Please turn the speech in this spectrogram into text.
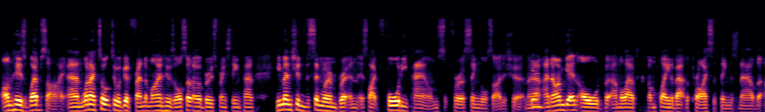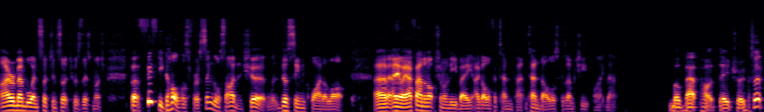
on his website. And when I talked to a good friend of mine who's also a Bruce Springsteen fan, he mentioned similar in Britain. It's like forty pounds for a single-sided shirt. Now Yeah. I know I'm getting old, but I'm allowed to complain about the price of things now. That I remember when such and such was this much, but fifty dollars for a single-sided shirt does seem quite a lot. Um, anyway, I found an option on eBay. I got one for ten ten dollars because I'm cheap like that. Well, that part's very true. That's it.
